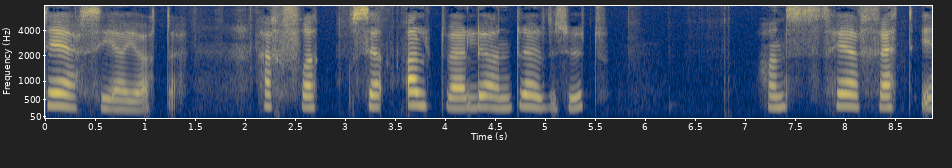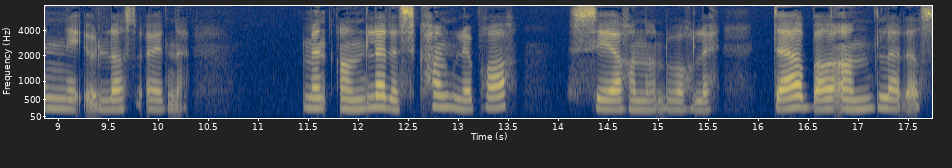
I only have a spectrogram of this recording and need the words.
Se, sier Jøte. Herfra ser alt veldig annerledes ut. Han ser rett inn i Ullas øyne. Men annerledes kan bli bra, sier han alvorlig. Det er bare annerledes.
